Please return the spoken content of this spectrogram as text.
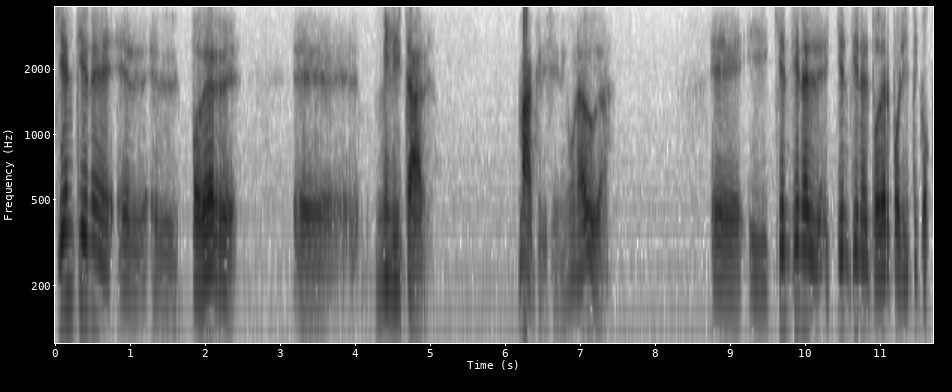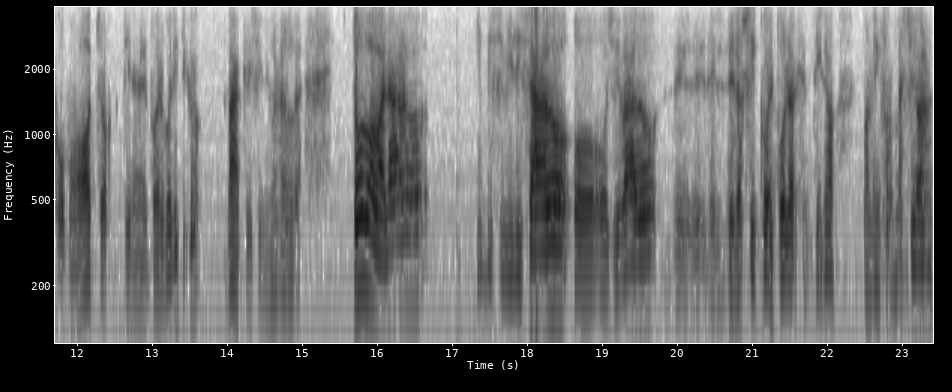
¿Quién tiene el, poder eh, militar? Macri, sin ninguna duda. Eh, ¿Y quién tiene, el, quién tiene el poder político como otros tienen el poder político? Macri, sin ninguna duda. Todo avalado, invisibilizado o, llevado de, los hocico del pueblo argentino con la información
